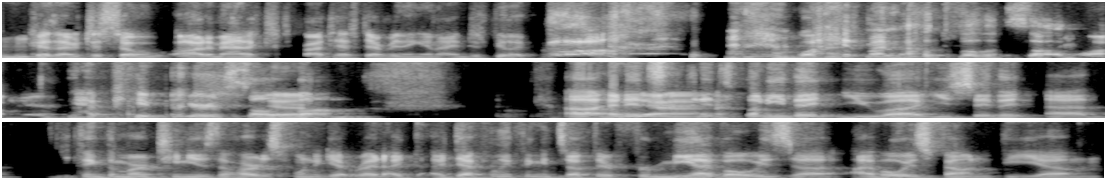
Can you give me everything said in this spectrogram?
mm-hmm. because I was just so automatic to straw test everything, and I'd just be like, "Why is my mouth full of salt water?" That'd be pure salt yeah. bomb. Uh, and it's yeah. and it's funny that you uh, you say that uh, you think the martini is the hardest one to get right. I, I definitely think it's up there. For me, I've always uh, I've always found the um,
